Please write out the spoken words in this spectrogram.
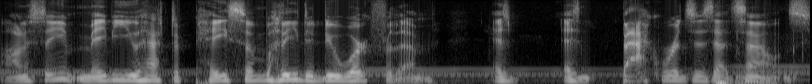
honestly, maybe you have to pay somebody to do work for them. As as backwards as that sounds.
